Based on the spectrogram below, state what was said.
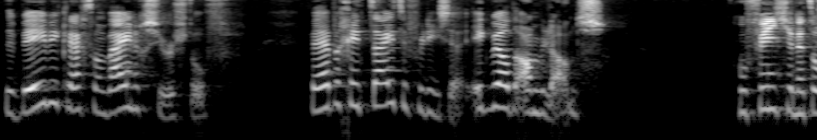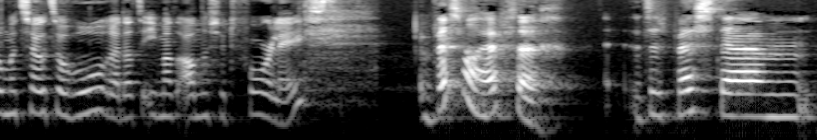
De baby krijgt dan weinig zuurstof. We hebben geen tijd te verliezen. Ik bel de ambulance. Hoe vind je het om het zo te horen dat iemand anders het voorleest? Best wel heftig. Het is best. Um...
